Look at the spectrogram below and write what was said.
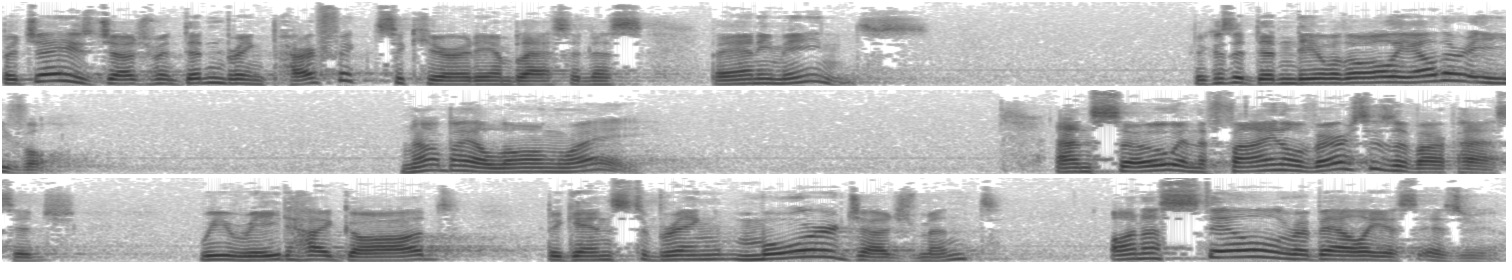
But Jehu's judgment didn't bring perfect security and blessedness by any means, because it didn't deal with all the other evil. Not by a long way. And so, in the final verses of our passage, we read how God begins to bring more judgment on a still rebellious Israel.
